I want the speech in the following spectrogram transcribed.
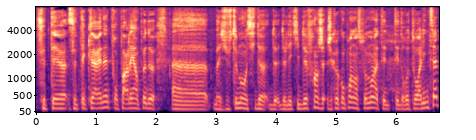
C'était, euh, c'était clair et net pour parler un peu de, euh, bah, justement aussi de, de- de l'équipe de France. J'ai cru comprendre en ce moment là, t'es, t'es de retour à l'INSEP,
